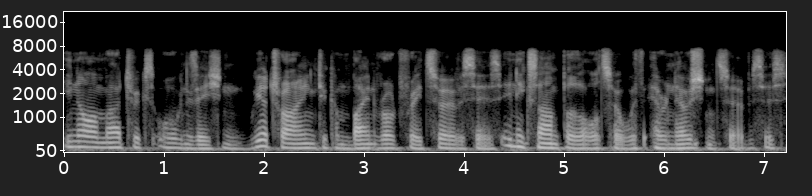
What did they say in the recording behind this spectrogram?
in our matrix organization, we are trying to combine road freight services, in example, also with air and ocean services,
